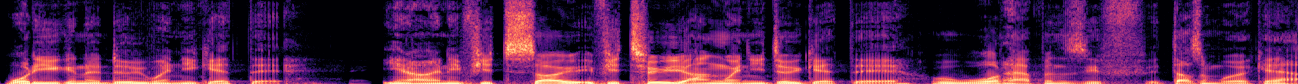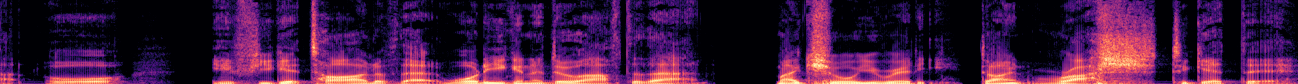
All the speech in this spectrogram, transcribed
What are you going to do when you get there? You know, and if you're so if you're too young when you do get there, well, what happens if it doesn't work out? Or if you get tired of that, what are you going to do after that? Make sure you're ready. Don't rush to get there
